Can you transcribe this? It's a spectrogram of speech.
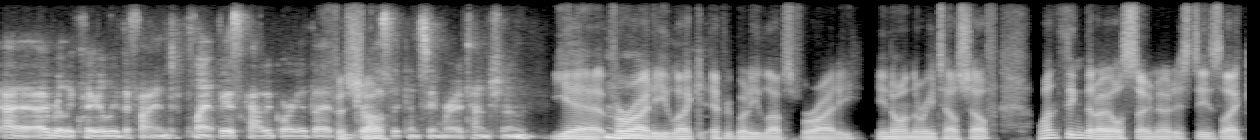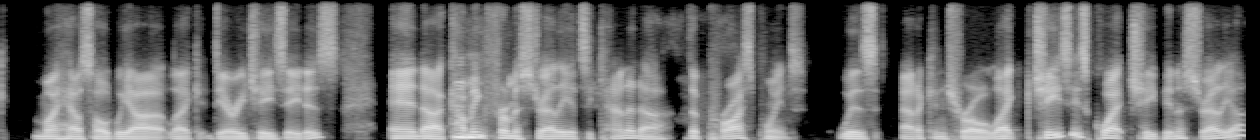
a, really clearly defined plant-based category that For draws sure. the consumer attention. Yeah, mm-hmm. variety. Like everybody loves variety, you know, on the retail shelf. One thing that I also noticed is like my household, we are like dairy cheese eaters, and uh, coming mm-hmm. from Australia to Canada, the price point was out of control. Like cheese is quite cheap in Australia,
